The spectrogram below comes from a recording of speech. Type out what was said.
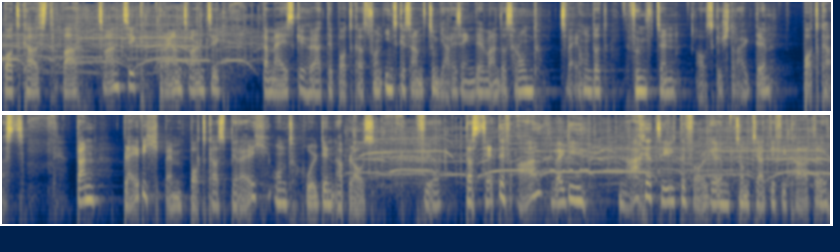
Podcast war 2023 der meistgehörte Podcast von insgesamt zum Jahresende waren das rund 215 ausgestrahlte Podcasts. Dann bleibe ich beim Podcast-Bereich und hole den Applaus für das ZFA, weil die nacherzählte Folge zum Zertifikate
